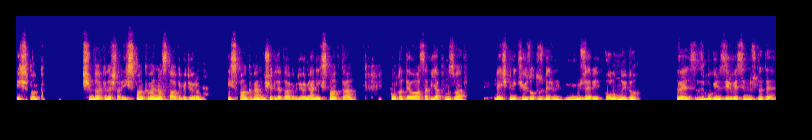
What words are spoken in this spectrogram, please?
X Bank. Şimdi arkadaşlar X Bank'ı ben nasıl takip ediyorum? X Bank'ı ben bu şekilde takip ediyorum. Yani X Bank'ta burada devasa bir yapımız var. 5231'in üzeri olumluydu. Ve bugün zirvesinin üstüne de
